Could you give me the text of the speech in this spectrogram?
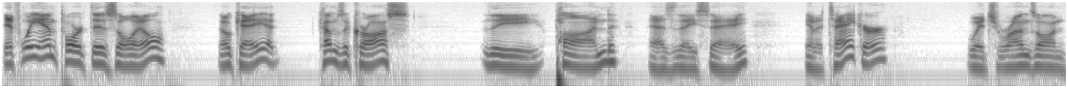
If we import this oil, okay, it comes across the pond, as they say, in a tanker, which runs on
